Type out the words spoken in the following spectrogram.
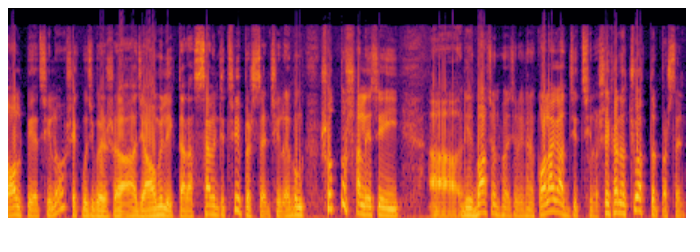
দল পেয়েছিল। শেখ মুজিবের যে আওয়ামী লীগ, তারা সেভেন্টি থ্রি পার্সেন্ট ছিল এবং সত্তর সালে সেই নির্বাচন হয়েছিল, এখানে কলাগাছ জিতছিল সেখানে চুয়াত্তর পার্সেন্ট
